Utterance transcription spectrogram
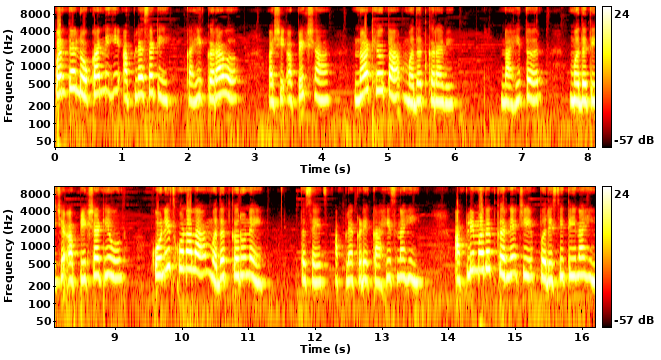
पण त्या लोकांनीही आपल्यासाठी काही करावं अशी अपेक्षा न ठेवता मदत करावी. नाहीतर मदतीची अपेक्षा ठेवून कोणीच कोणाला मदत करू नये. तसेच आपल्याकडे काहीच नाही. आपली मदत करण्याची परिस्थिती नाही.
